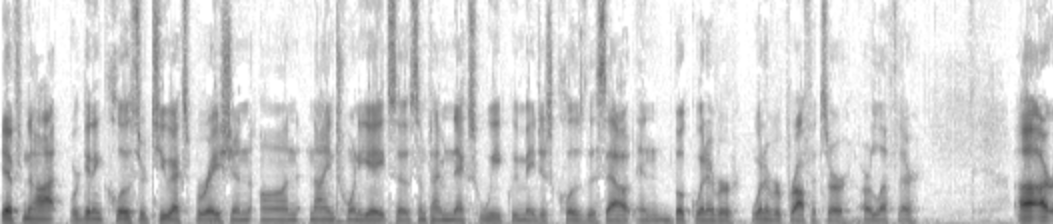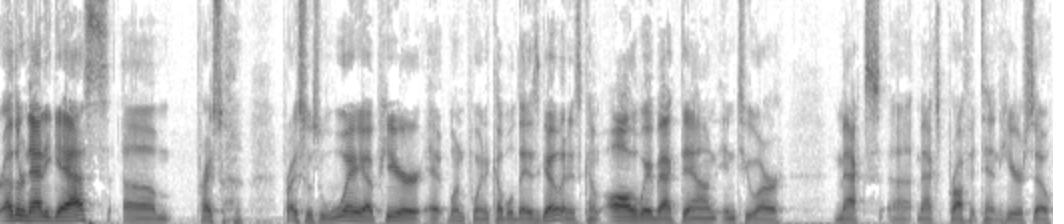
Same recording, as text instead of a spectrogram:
If not, we're getting closer to expiration on 928. So sometime next week we may just close this out and book whatever whatever profits are are left there. Uh, our other natty gas um, price price was way up here at one point a couple days ago, and it's come all the way back down into our max uh, max profit tent here. So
